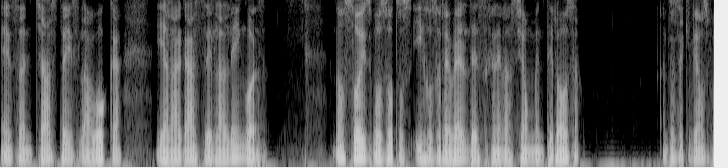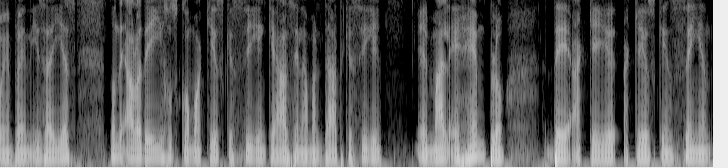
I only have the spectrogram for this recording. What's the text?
ensanchasteis la boca y alargasteis la lengua. ¿No sois vosotros hijos rebeldes, generación mentirosa? Entonces aquí vemos, por ejemplo, en Isaías, donde habla de hijos como aquellos que siguen, que hacen la maldad, que siguen el mal ejemplo de aquellos que enseñan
